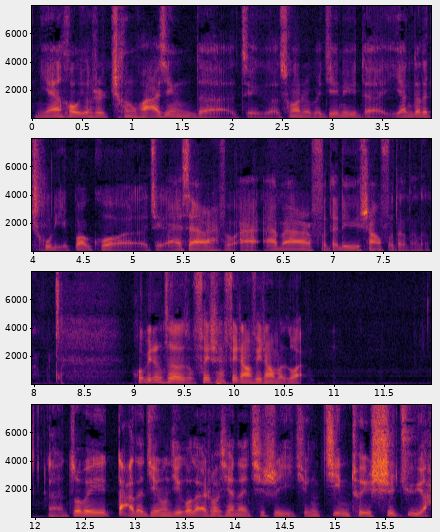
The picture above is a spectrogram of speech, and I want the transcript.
年后又是惩罚性的这个存款准备金率的严格的处理，包括这个 SLF、MLF 的利率上浮等等等等，货币政策非常非常非常紊乱。嗯，作为大的金融机构来说，现在其实已经进退失据啊，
